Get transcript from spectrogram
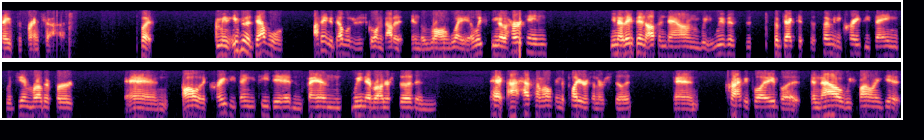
save the franchise. But, I mean, even the Devils, I think the Devils are just going about it in the wrong way. At least, you know, the Hurricanes, you know, they've been up and down. We, we've been subjected to so many crazy things with Jim Rutherford and all of the crazy things he did and fans we never understood and heck I have time I don't think the players understood and crappy play but and now we finally get,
